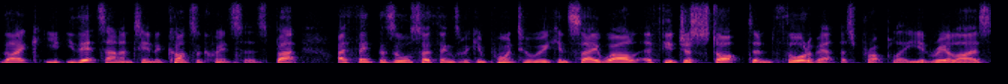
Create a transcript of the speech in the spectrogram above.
like you, that's unintended consequences. But I think there's also things we can point to. Where we can say, well, if you just stopped and thought about this properly, you'd realize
